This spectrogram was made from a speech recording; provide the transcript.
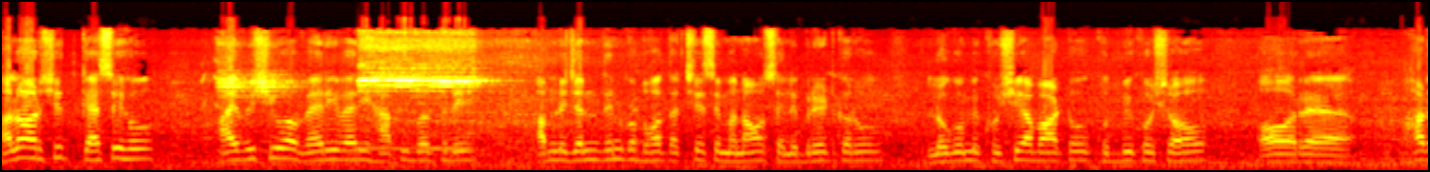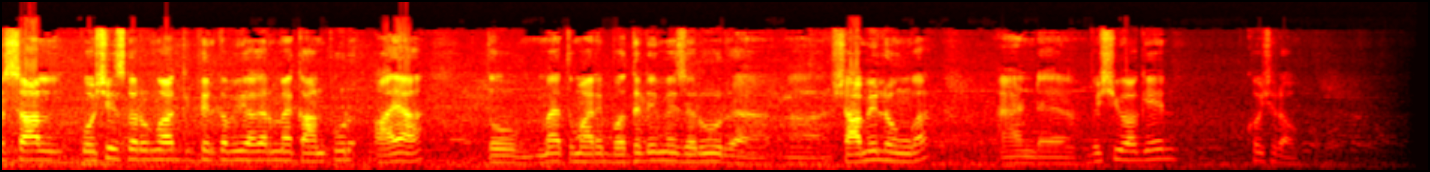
Hello Arshit कैसे हो? I wish you a very very happy birthday अपने जन्मदिन को बहुत अच्छे से मनाओ सेलिब्रेट करो, लोगों में खुशियाँ बांटो, खुद भी खुश रहो, और हर साल कोशिश करूँगा कि फिर कभी अगर मैं कानपुर आया तो मैं तुम्हारे बर्थडे में ज़रूर शामिल होऊँगा एंड विश यू अगेन खुश रहो।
